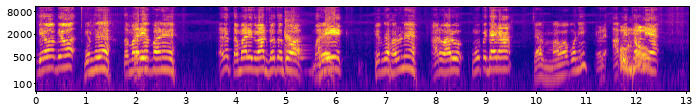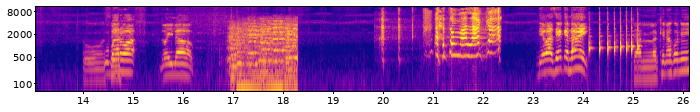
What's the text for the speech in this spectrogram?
બેવો બેહો. કેમ છે? તમારી પાણી? અરે તમારી જ વાટ જોતો તો માલિક. કેમ છે? સારું ને? હારું હારું. હું પધાર્યા. ચાર માવા બાપો ની. અરે આપી દો ને. તો ઊભા રહો. જોઈ લઉં. દેવા છે કે નહીં? ચાલ લખી નાખો ની.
